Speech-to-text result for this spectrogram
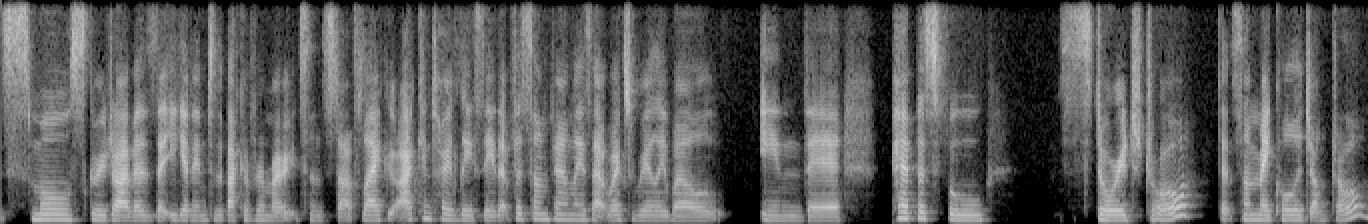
small screwdrivers that you get into the back of remotes and stuff. Like I can totally see that for some families that works really well in their purposeful storage drawer that some may call a junk drawer,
